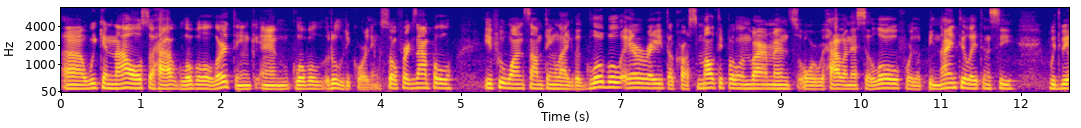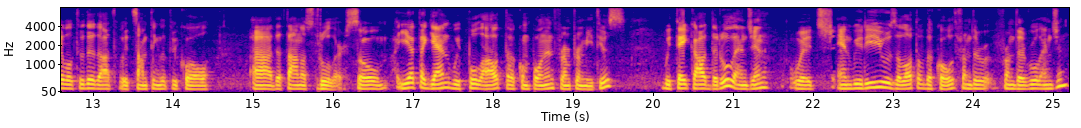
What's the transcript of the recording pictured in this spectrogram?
uh, we can now also have global alerting and global rule recording. So for example, if we want something like the global error rate across multiple environments, or we have an SLO for the P90 latency, we'd be able to do that with something that we call uh, the Thanos ruler. So yet again, we pull out the component from Prometheus. We take out the rule engine, which and we reuse a lot of the code from the from the rule engine.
